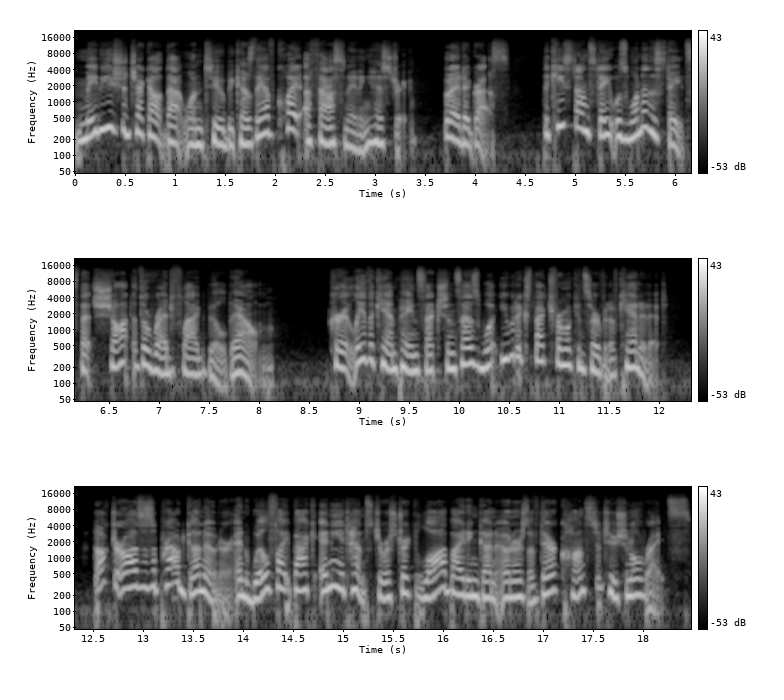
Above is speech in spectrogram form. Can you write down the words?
maybe you should check out that one too, because they have quite a fascinating history. But I digress. The Keystone State was one of the states that shot the red flag bill down. Currently, the campaign section says what you would expect from a conservative candidate. Dr. Oz is a proud gun owner and will fight back any attempts to restrict law abiding gun owners of their constitutional rights.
